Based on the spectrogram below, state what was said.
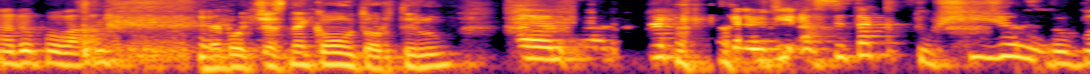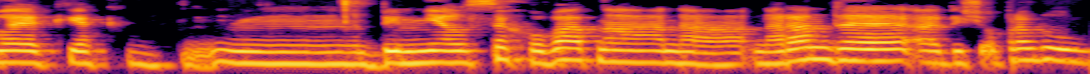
nadopován. Nebo česnekovou tortilu? Um, tak každý asi tak tuší, že zhruba, jak, jak mm, by měl se chovat na, na, na rande a když opravdu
